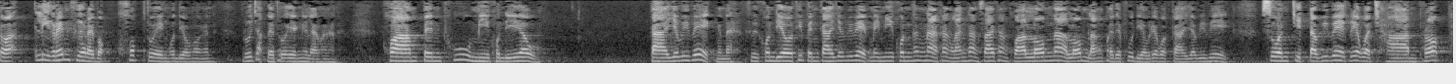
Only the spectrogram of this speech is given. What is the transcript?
ก็ว่าหลีกเร้นคืออะไรบอกคบตัวเองคนเดียวเหมือนกันรู้จักแต่ตัวเองนี่แหละเหมือนกันความเป็นผู้มีคนเดียว กายวิเวกนะนะคือคนเดียวที่เป็นกายวิเวก ไม่มีคนข้างหน้าข้างหลังข้างซ้ายข้างขวาล้อมหน้าล้อมหลังไปแต่ผู้เดียวเรียกว่ากายวิเวก ส่วนจิตวิเวกเรียกว่าฌาน เพราะผ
